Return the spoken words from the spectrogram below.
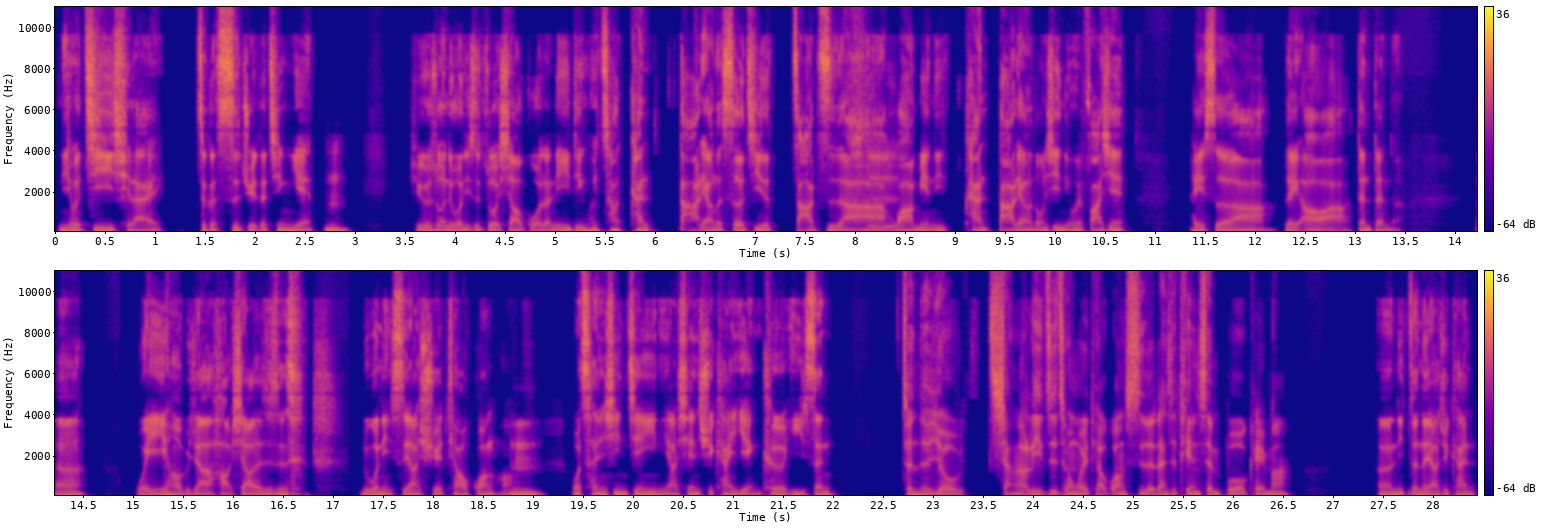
你会记忆起来这个视觉的经验，嗯。比如说，如果你是做效果的，你一定会看看大量的设计的杂志啊、画面，你看大量的东西，你会发现配色啊、layout 啊等等的。那唯一哈比较好笑的就是，如果你是要学调光哈，嗯，我诚心建议你要先去看眼科医生。真的有想要立志成为调光师的，但是天生不 OK 吗？嗯、呃，你真的要去看。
